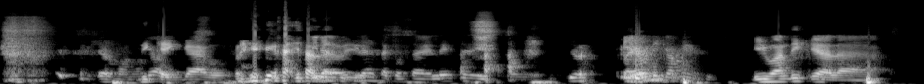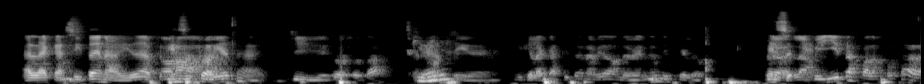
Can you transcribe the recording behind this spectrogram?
Hermano. Di Gabo. que en Gago. Tira, te tiras hasta Costa del Este y Irónicamente. Y van que a la, a la casita de Navidad. Porque Ajá. eso todavía está. Sí, todo eso está. ¿Qué vaina? Y que la casita de Navidad donde venden, y que lo, la- Eso- las villitas para las posadas,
